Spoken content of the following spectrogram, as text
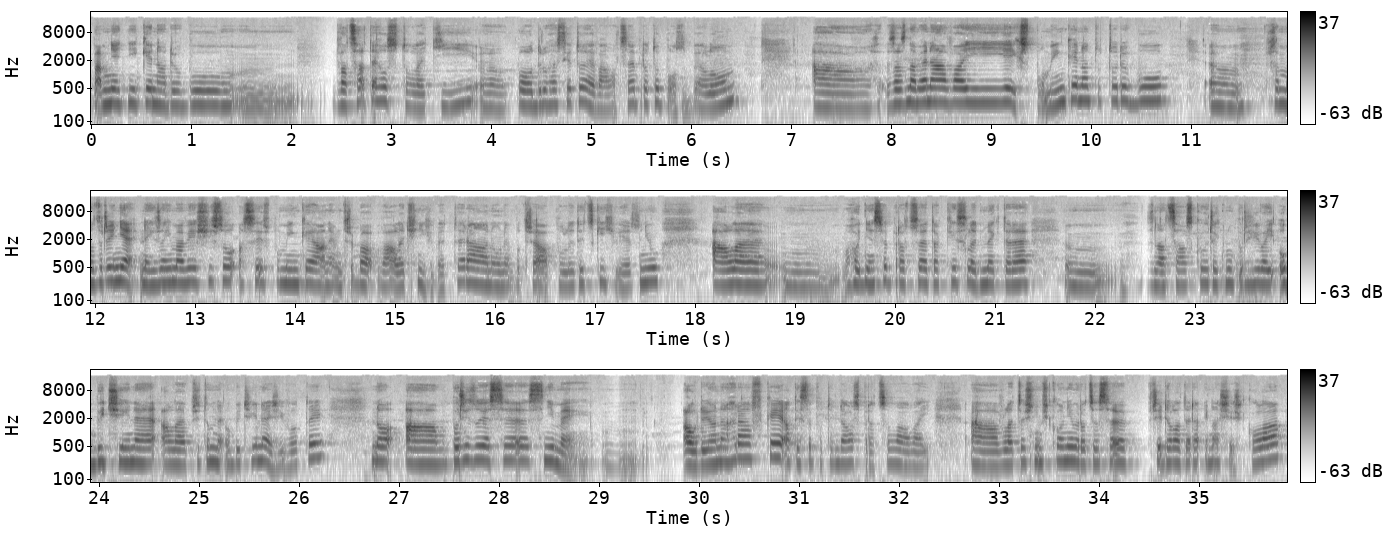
pamětníky na dobu 20. století po druhé světové válce, proto Postbellum a zaznamenávají jejich vzpomínky na tuto dobu. Ehm, samozřejmě nejzajímavější jsou asi vzpomínky, já nevím, třeba válečných veteránů nebo třeba politických vězňů, ale um, hodně se pracuje taky s lidmi, které um, s nadsázkou řeknu, prožívají obyčejné, ale přitom neobyčejné životy. No a pořizuje se s nimi um, audionahrávky a ty se potom dál zpracovávají. A v letošním školním roce se přidala teda i naše škola.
